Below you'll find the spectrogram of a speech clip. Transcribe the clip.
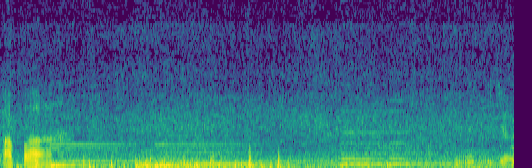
Eh mantap apa hijau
